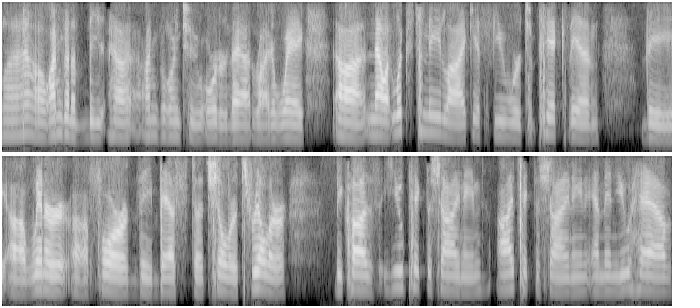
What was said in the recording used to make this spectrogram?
Wow, I'm going to be uh, I'm going to order that right away. Uh, now it looks to me like if you were to pick then the uh, winner uh, for the best uh, chiller thriller because you picked The Shining, I picked The Shining, and then you have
